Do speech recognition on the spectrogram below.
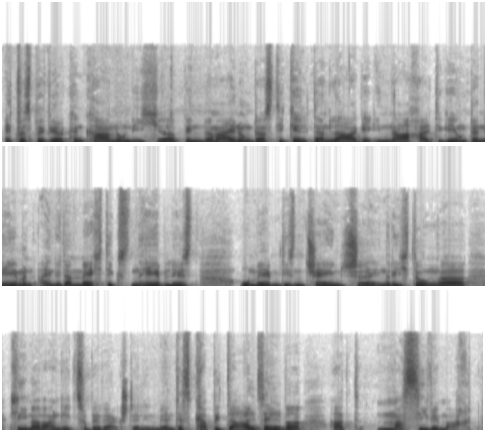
etwas bewirken kann. Und ich äh, bin der Meinung, dass die Geldanlage in nachhaltige Unternehmen eine der mächtigsten Hebel ist, um eben diesen Change äh, in Richtung äh, Klimawandel zu bewerkstelligen. Weil das Kapital selber hat massive Macht.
